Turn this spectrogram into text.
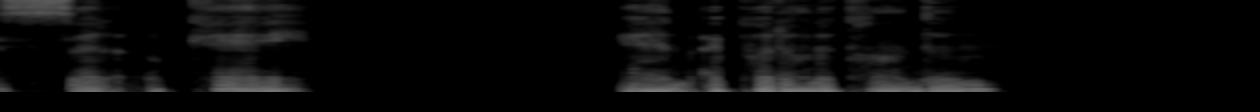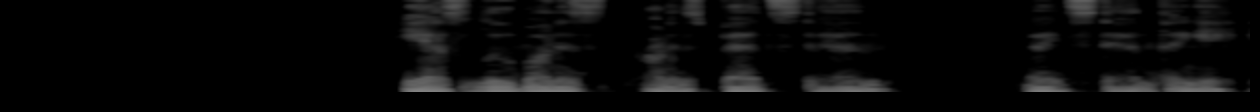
I said, okay. And I put on a condom. He has lube on his on his bedstand, nightstand thingy.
